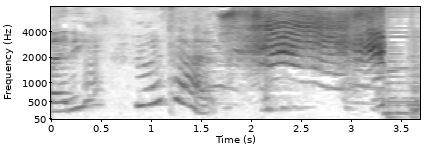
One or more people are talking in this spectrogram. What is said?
buddy. Who is that?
